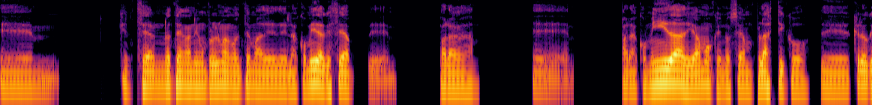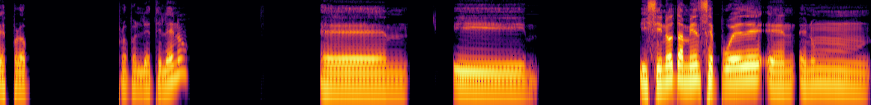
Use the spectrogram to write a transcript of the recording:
Eh, que no tenga ningún problema con el tema de, la comida, que sea eh, para, eh, para comida, digamos, que no sea un plástico, de, creo que es pro. Em, y, y si no, también se puede en, en un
